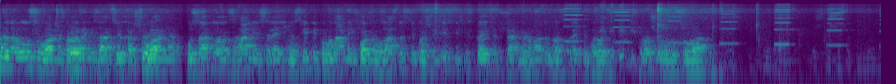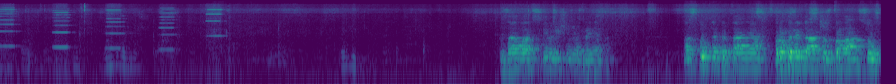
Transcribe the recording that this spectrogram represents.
Ставлю на голосування про організацію харчування у закладах загальної середньої освіти комунальної форми власності Борщаківської сільської територіальної громади у 23 році. Прошу голосувати. За 27 рішення прийнято. Наступне питання про передачу з балансу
